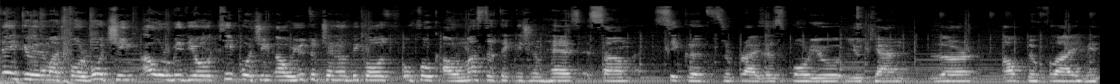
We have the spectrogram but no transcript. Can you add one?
Thank you very much for watching our video. Keep watching our YouTube channel because Ufuk, our master technician, has some secret surprises for you. You can learn how to fly with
